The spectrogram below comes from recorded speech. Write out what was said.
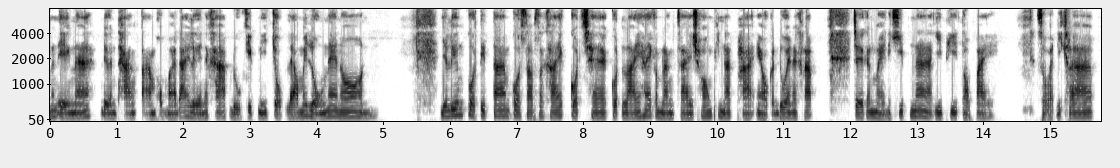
นั่นเองนะ เดินทางตามผมมาได้เลยนะครับ ดูคลิปนี้จบแล้วไม่หลงแน่นอน อย่าลืมกดติดตามกด Subscribe กดแชร์ กดไลค์ให้กำลังใจช่องพี่นัทพาแอลกันด้วยนะครับ เจอกันใหม่ในคลิปหน้า EP ต่อไป สวัสดีครับ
